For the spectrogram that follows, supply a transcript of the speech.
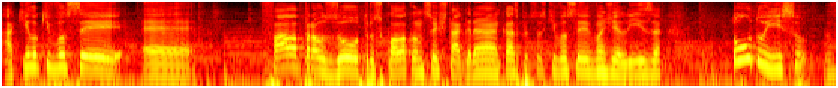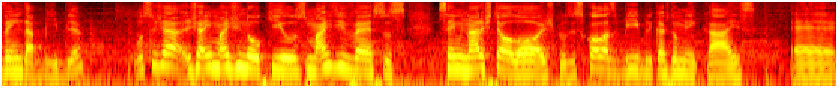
aquilo que você é, fala para os outros, coloca no seu Instagram, aquelas pessoas que você evangeliza, tudo isso vem da Bíblia. Você já, já imaginou que os mais diversos seminários teológicos, escolas bíblicas dominicais, é,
